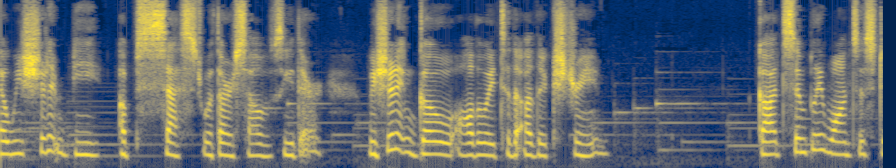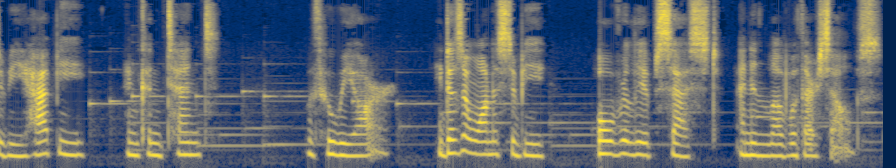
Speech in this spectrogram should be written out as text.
that we shouldn't be obsessed with ourselves either. We shouldn't go all the way to the other extreme. God simply wants us to be happy and content with who we are. He doesn't want us to be overly obsessed and in love with ourselves.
